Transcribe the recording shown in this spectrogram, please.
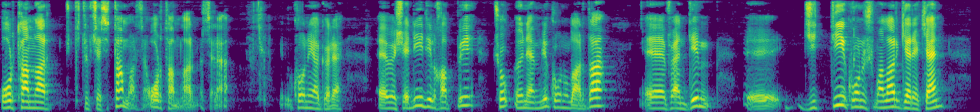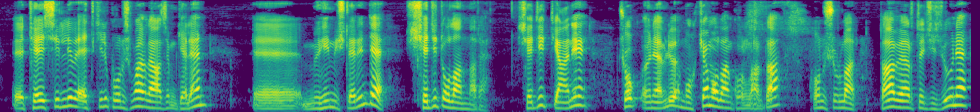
ortamlar Türkçesi tam var. Ortamlar mesela konuya göre. E, ve şedidil hatbi çok önemli konularda e, efendim e, ciddi konuşmalar gereken, e, tesirli ve etkili konuşma lazım gelen e, mühim işlerin de şedid olanlara. Şedid yani çok önemli ve muhkem olan konularda konuşurlar. Daha ve ertecizune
